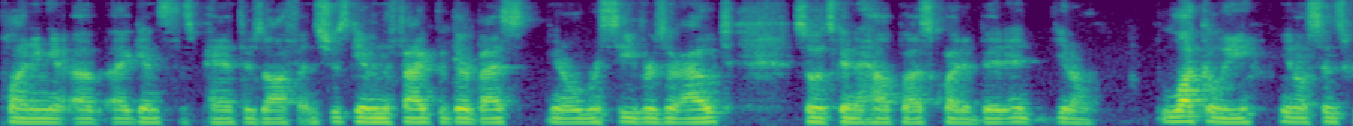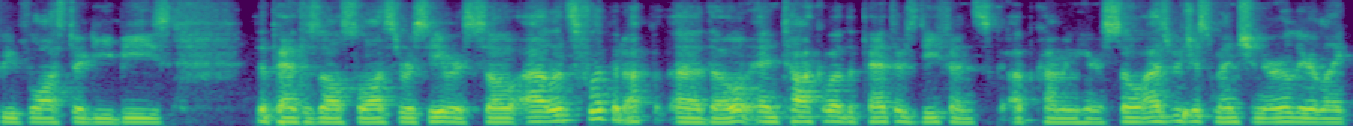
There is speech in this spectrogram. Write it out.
planning it up against this Panthers offense, just given the fact that their best, you know, receivers are out. So it's going to help us quite a bit. And you know, luckily, you know, since we've lost our DBs the Panthers also lost the receivers. So uh, let's flip it up uh, though and talk about the Panthers defense upcoming here. So as we just mentioned earlier, like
